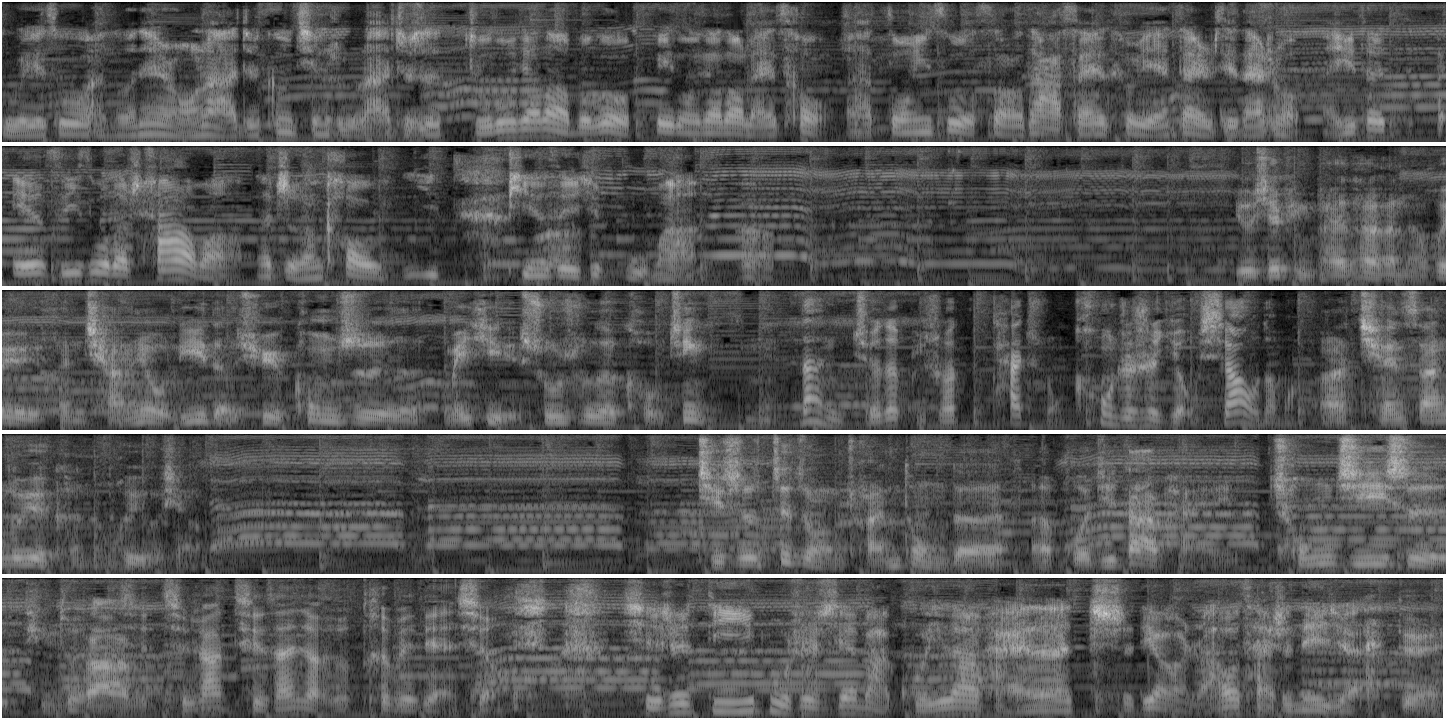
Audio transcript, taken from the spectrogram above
西，我我也做过很多内容了，就更清楚了，就是主动降噪不够，被动降噪来凑啊。东一做扫大塞特别严，戴着贼难受，因为他 ANC 做的差嘛，那只能靠一 PNC 去补嘛。有些品牌它可能会很强有力的去控制媒体输出的口径，嗯那你觉得，比如说它这种控制是有效的吗？啊，前三个月可能会有效。其实这种传统的呃国际大牌冲击是挺大的，其实上铁三角就特别典型。其实第一步是先把国际大牌的吃掉，然后才是内卷。对，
